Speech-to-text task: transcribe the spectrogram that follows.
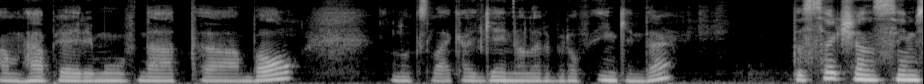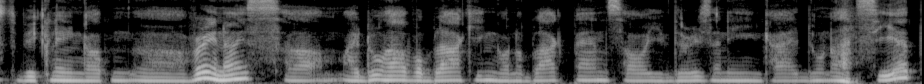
I'm happy I removed that uh, ball. Looks like I gained a little bit of ink in there. The section seems to be cleaning up uh, very nice. Um, I do have a black ink on a black pen, so if there is any ink, I do not see it.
